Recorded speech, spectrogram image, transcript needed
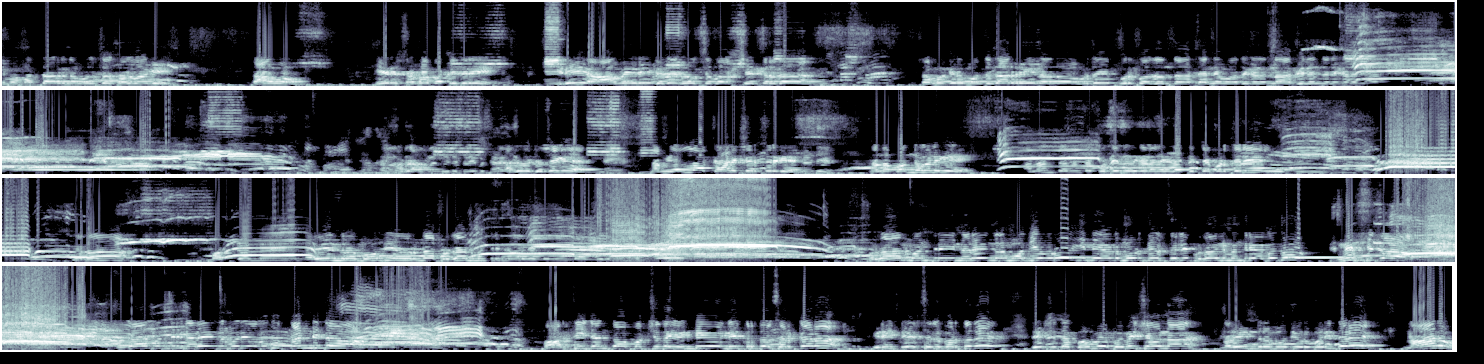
ನಿಮ್ಮ ಮತದಾರನ ಒಲಿಸೋ ಸಲುವಾಗಿ ತಾವು ಏನು ಶ್ರಮ ಪಟ್ಟಿದ್ದೀರಿ? ಇಡೀ ಹಾವೇರಿ ಗದಗ ಲೋಕಸಭಾ ಕ್ಷೇತ್ರದ ಸಮಗ್ರ ಮತದಾರರಿಗೆ ನಾನು ಹೃದಯಪೂರ್ವಕವಾದಂತ ಧನ್ಯವಾದಗಳನ್ನ, ಅಭಿನಂದನೆಗಳನ್ನ. ಅದ- ಅದರ ಜೊತೆಗೆ ನಮ್ಮ ಎಲ್ಲ ಕಾರ್ಯಕರ್ತರಿಗೆ, ನನ್ನ ಬಂಧುಗಳಿಗೆ ಅನಂತ ಅನಂತ ಕೃತಜ್ಞತೆಗಳನ್ನು ಹೇಳಕ್ ಇಚ್ಛೆ ಪಡ್ತೇನೆ. ನರೇಂದ್ರ ಮೋದಿ ಅವರನ್ನ ಪ್ರಧಾನಮಂತ್ರಿ ಮಾಡಬೇಕು ಪ್ರಧಾನಮಂತ್ರಿ ನರೇಂದ್ರ ಮೋದಿ ಅವರು ಇನ್ನು ಎರಡು ಮೂರು ದಿವಸದಲ್ಲಿ ಪ್ರಧಾನಮಂತ್ರಿ ಆಗೋದು ನಿಶ್ಚಿತ. ಪ್ರಧಾನಮಂತ್ರಿ ನರೇಂದ್ರ ಮೋದಿ ಆಗೋದು ಖಂಡಿತ. ಭಾರತೀಯ ಜನತಾ ಪಕ್ಷದ ಎನ್ ಡಿ ಎ ನೇತೃತ್ವದ ಸರ್ಕಾರ ಇಡೀ ದೇಶದಲ್ಲಿ ಬರ್ತದೆ. ದೇಶದ ಭವ್ಯ ಭವಿಷ್ಯವನ್ನ ನರೇಂದ್ರ ಮೋದಿ ಅವರು ಬರೀತಾರೆ. ನಾನು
